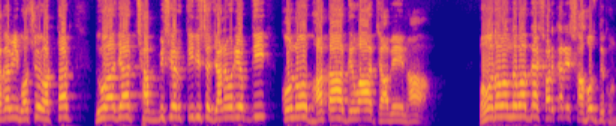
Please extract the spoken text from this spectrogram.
আগামী বছর অর্থাৎ দু হাজার ছাব্বিশের তিরিশে জানুয়ারি অবধি কোনো ভাতা দেওয়া যাবে না। মমতা বন্দ্যোপাধ্যায় সরকারের সাহস দেখুন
